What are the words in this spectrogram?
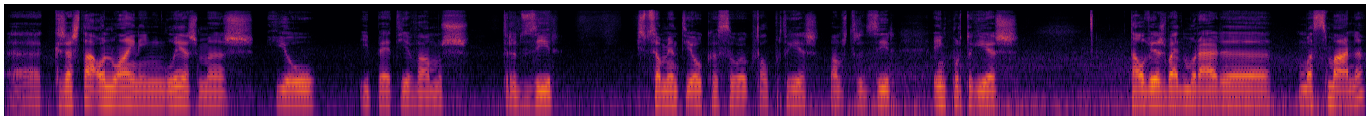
uh, que já está online em inglês, mas eu e Pétia vamos traduzir, especialmente eu, que sou eu que falo português, vamos traduzir em português. Talvez vai demorar uh, uma semana,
